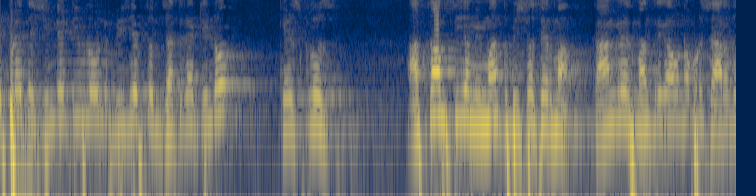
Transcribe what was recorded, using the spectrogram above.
ఎప్పుడైతే షిండే టీంలో ఉండి బీజేపీతో జట్టు కట్టిండో case close. Assam CM Himanta Biswa Sarma Congress మంత్రిగా ఉన్నప్పుడు శారద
